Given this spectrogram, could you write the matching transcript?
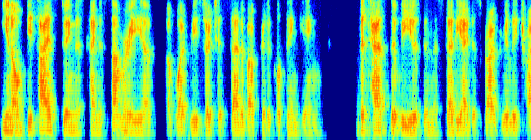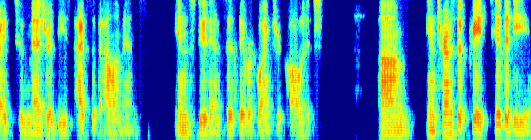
you know, besides doing this kind of summary of, of what research has said about critical thinking, the test that we used in the study I described really tried to measure these types of elements in students as they were going through college. Um, in terms of creativity,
